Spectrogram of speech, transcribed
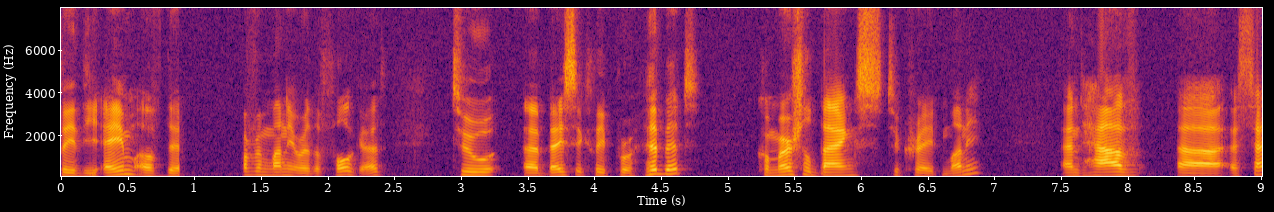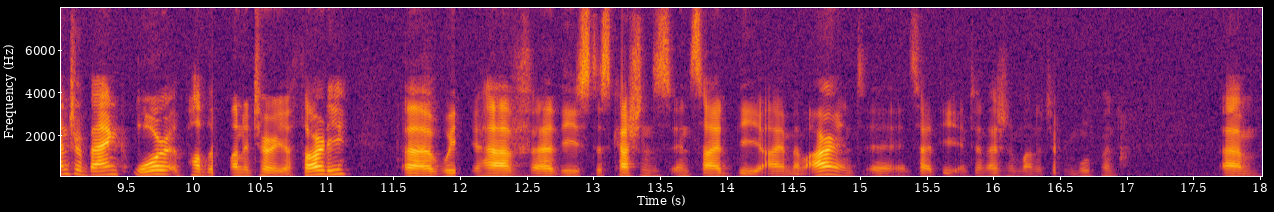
the aim of the sovereign money or the Vollgeld to uh, basically prohibit commercial banks to create money and have uh, a central bank or a public monetary authority. Uh, we have uh, these discussions inside the IMMR and uh, inside the International Monetary Movement. Um,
